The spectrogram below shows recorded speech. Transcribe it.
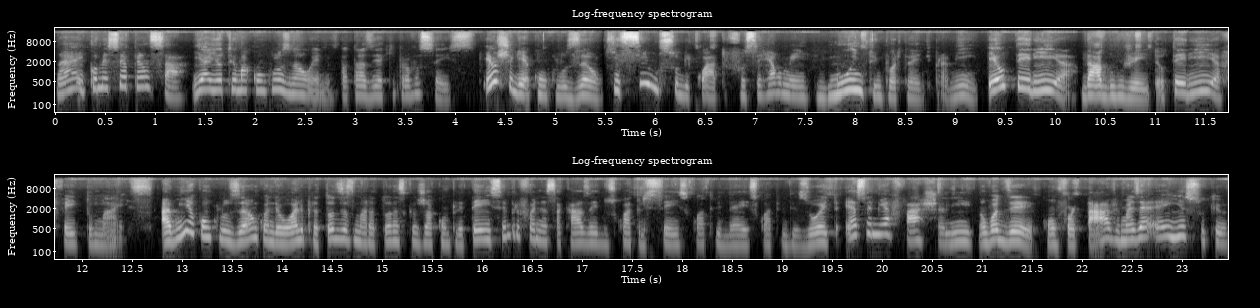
né? E comecei a pensar. E aí eu tenho uma conclusão, Enio, para trazer aqui para vocês. Eu cheguei à conclusão que se um sub 4 fosse realmente muito importante para mim, eu teria dado um jeito, eu teria feito mais. A minha conclusão, quando eu olho para todas as maratonas que eu já completei, sempre foi nessa casa aí dos 4 e 6, 4 e 10, 4 e 18. Essa é a minha faixa ali. Não vou dizer confortável, mas é, é isso que eu,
